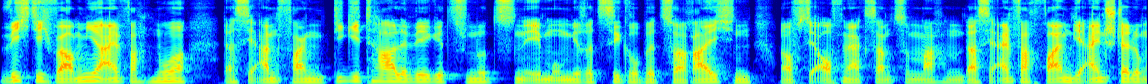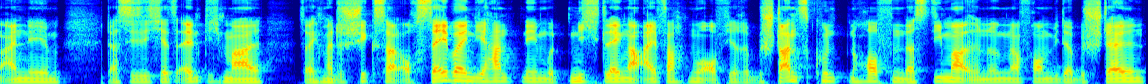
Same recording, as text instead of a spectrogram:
Wichtig war mir einfach nur, dass sie anfangen, digitale Wege zu nutzen, eben um ihre Zielgruppe zu erreichen und auf sie aufmerksam zu machen. dass sie einfach vor allem die Einstellung annehmen, dass sie sich jetzt endlich mal sag ich mal, das Schicksal auch selber in die Hand nehmen und nicht länger einfach nur auf ihre Bestandskunden hoffen, dass die mal in irgendeiner Form wieder bestellen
